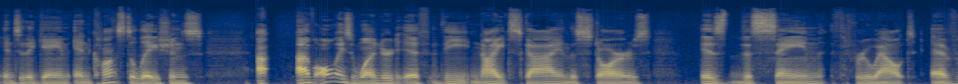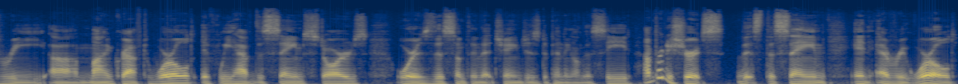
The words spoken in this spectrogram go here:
into the game and constellations. I, I've always wondered if the night sky and the stars is the same throughout every uh, Minecraft world if we have the same stars, or is this something that changes depending on the seed? I'm pretty sure it's it's the same in every world.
